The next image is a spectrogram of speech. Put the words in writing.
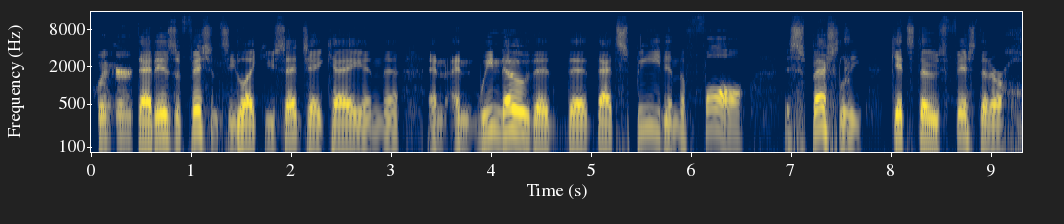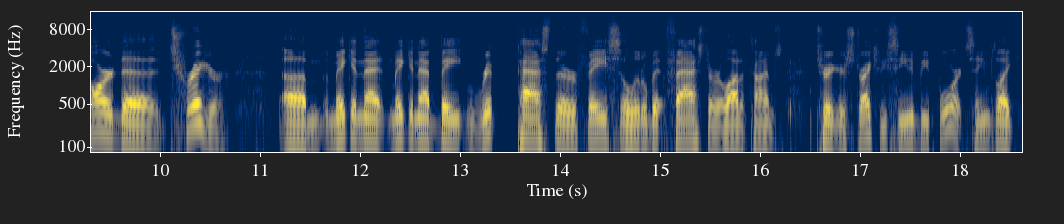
quicker. That is efficiency, like you said, J.K. And uh, and and we know that that that speed in the fall, especially, gets those fish that are hard to trigger, um, making that making that bait rip past their face a little bit faster. A lot of times, trigger strikes. We've seen it before. It seems like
